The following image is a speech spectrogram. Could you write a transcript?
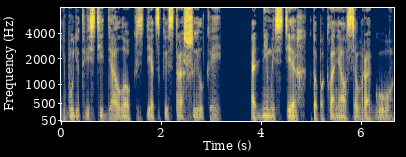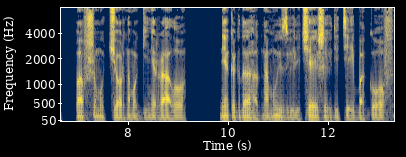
и будет вести диалог с детской страшилкой. Одним из тех, кто поклонялся врагу, павшему черному генералу. Некогда одному из величайших детей богов,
